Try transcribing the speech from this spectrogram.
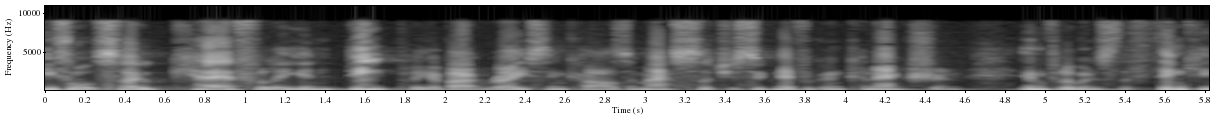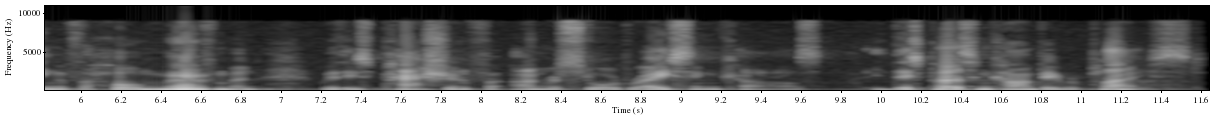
He thought so carefully and deeply about racing cars, amassed such a significant connection, influenced the thinking of the whole movement with his passion for unrestored racing cars. This person can't be replaced.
